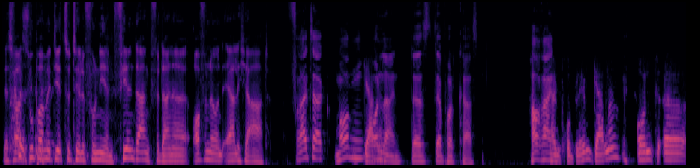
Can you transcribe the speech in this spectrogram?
Das war super mit dir zu telefonieren. Vielen Dank für deine offene und ehrliche Art. Freitag, morgen Gerne. online, das ist der Podcast. Hau rein. Kein Problem, gerne. Und äh,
